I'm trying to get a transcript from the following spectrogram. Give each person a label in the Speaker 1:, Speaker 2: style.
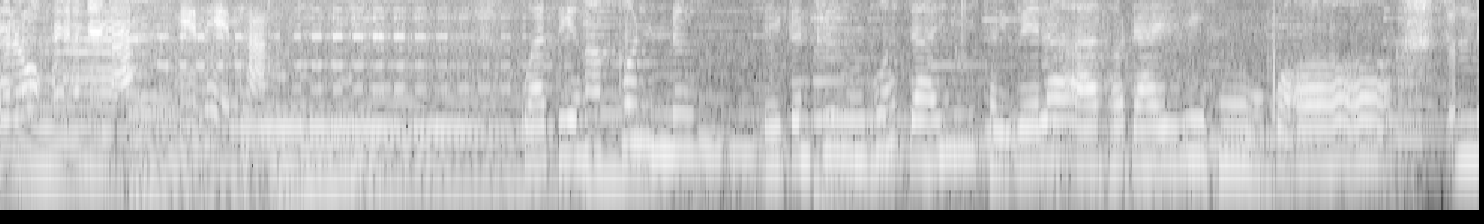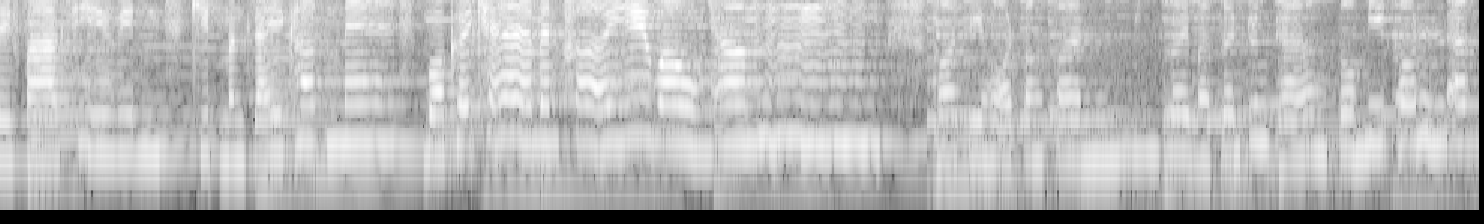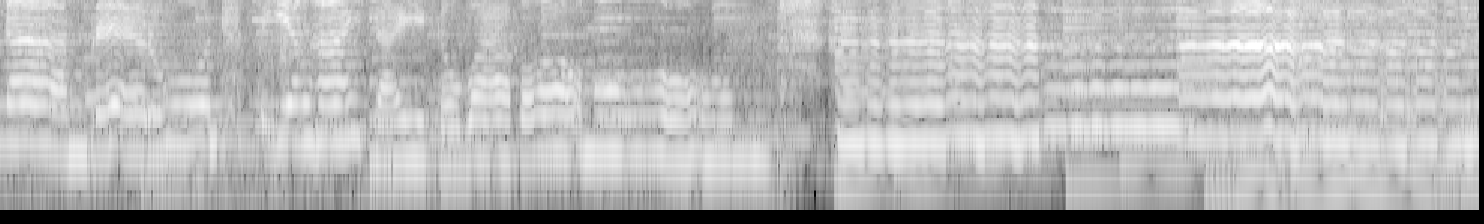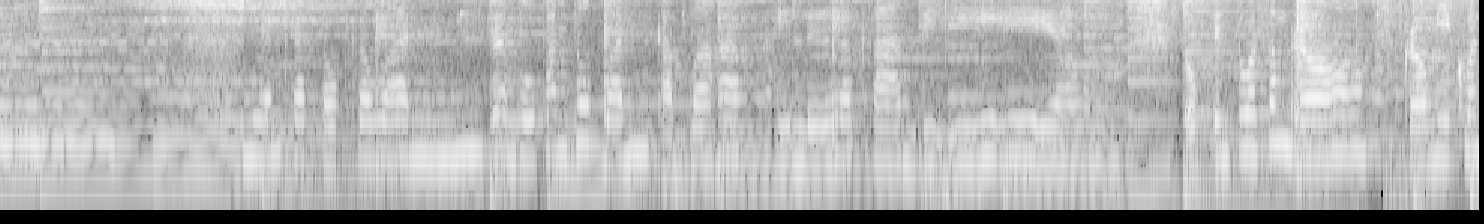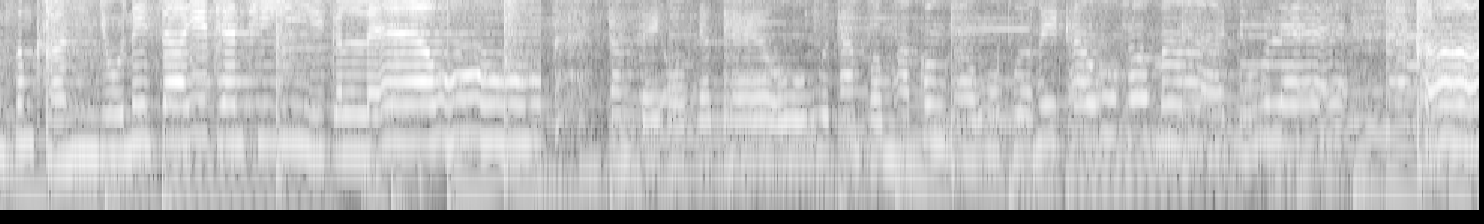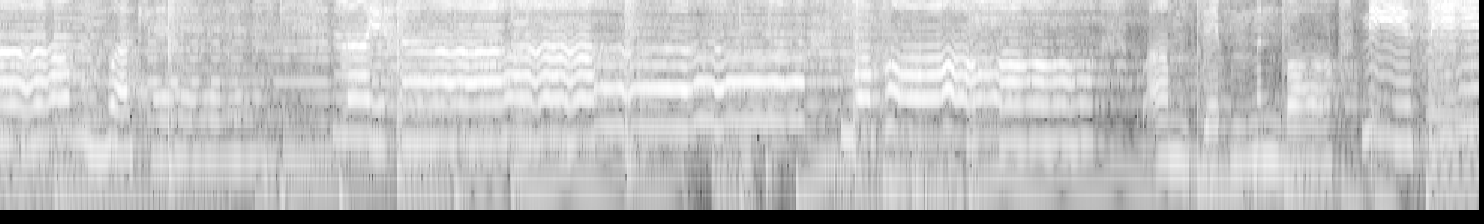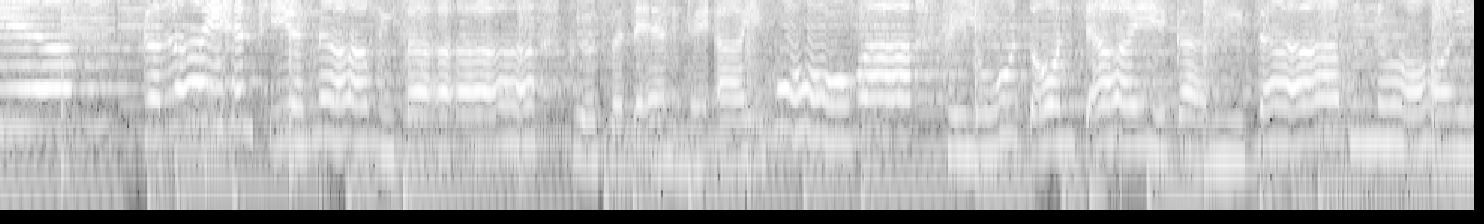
Speaker 1: งนะลูกให้เห็นกางเกงนะ
Speaker 2: เห็นเห็นค่ะ
Speaker 3: กว่าสิหักคนหนึ่ง ได้เกินครึ่งหัวใจ ใช้เวลาเท่าใดหูบอ
Speaker 4: จนได้ฝากชีวิต คิดมันใจคักแน่บอกเคยแค่แม่นไผเว้าหยัง
Speaker 3: พอสิหอดฟังฟัน เลยมาเกินครึ่งทางก็มีคนอาการเรรวน เสียงหาย ใจก็ว่าบ่มนเหมือนกระตกสวรรค์เริ่มผูพังทุกวันคำว่าฮักที่เหลือข้างเดียว
Speaker 4: ตกเป็นตัวสำรอง เพราะมีคนสำคัญอยู่ในใจแทนที่กันแล้ว
Speaker 3: ตั้งใจออกจากแถว ทางความหักของเขาเพื่อให้เขาเข้ามาดูแล
Speaker 4: คำว่าแค่เลยหาบ่พอ ความเจ็บมันบ่มีเสียง ก็เลยเห็นเพียงน้ำตา เพื่อแสดงให้อายหูว่า ให้รู้ตนใจกันจ้า น้อย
